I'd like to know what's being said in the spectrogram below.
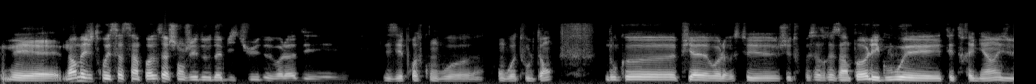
Mais non, mais j'ai trouvé ça sympa. Ça a changé de d'habitude. Voilà, des des épreuves qu'on voit qu'on voit tout le temps. Donc euh, puis euh, voilà, j'ai trouvé ça très sympa. Les goûts étaient très bien. Ils,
